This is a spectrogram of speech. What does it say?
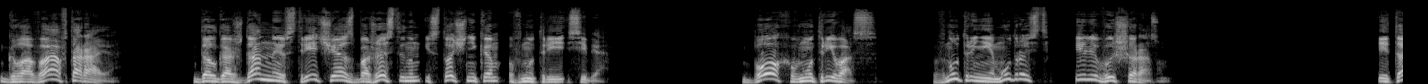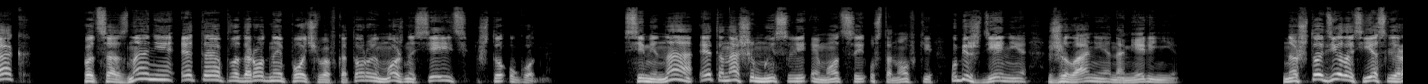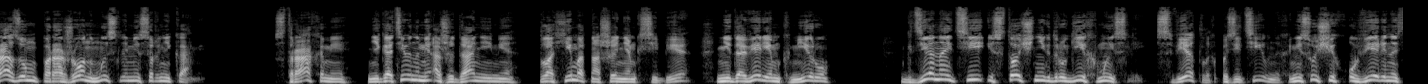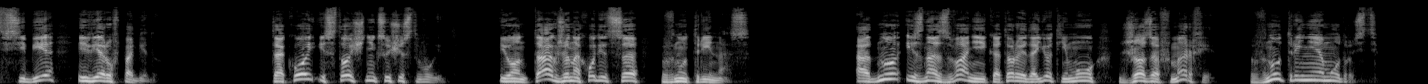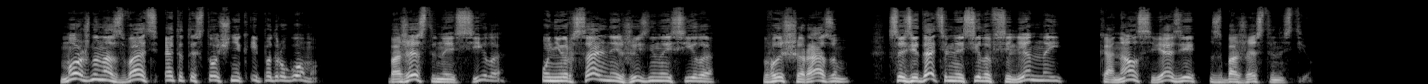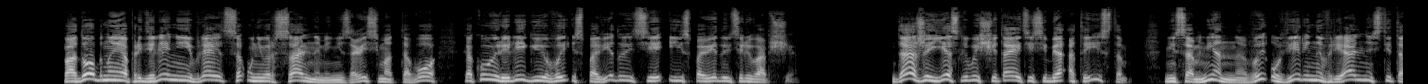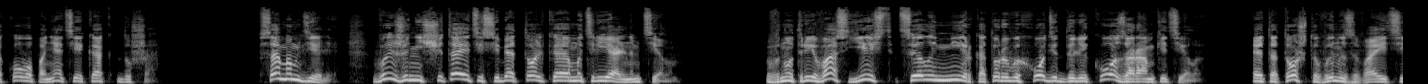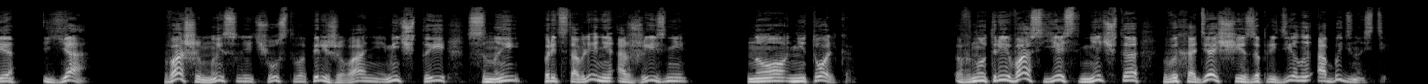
Глава вторая. Долгожданная встреча с божественным источником внутри себя. Бог внутри вас. Внутренняя мудрость или высший разум. Итак, подсознание — это плодородная почва, в которую можно сеять что угодно. Семена — это наши мысли, эмоции, установки, убеждения, желания, намерения. Но что делать, если разум поражен мыслями-сорняками? Страхами, негативными ожиданиями, плохим отношением к себе, недоверием к миру? Где найти источник других мыслей, светлых, позитивных, несущих уверенность в себе и веру в победу? Такой источник существует, и он также находится внутри нас. Одно из названий, которое дает ему Джозеф Мерфи — внутренняя мудрость. Можно назвать этот источник и по-другому. Божественная сила, универсальная жизненная сила, высший разум, созидательная сила Вселенной, канал связи с божественностью. Подобные определения являются универсальными, независимо от того, какую религию вы исповедуете и исповедуете ли вообще. Даже если вы считаете себя атеистом, несомненно, вы уверены в реальности такого понятия, как душа. В самом деле, вы же не считаете себя только материальным телом. Внутри вас есть целый мир, который выходит далеко за рамки тела. Это то, что вы называете «я». Ваши мысли, чувства, переживания, мечты, сны, представления о жизни. Но не только. Внутри вас есть нечто, выходящее за пределы обыденности.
